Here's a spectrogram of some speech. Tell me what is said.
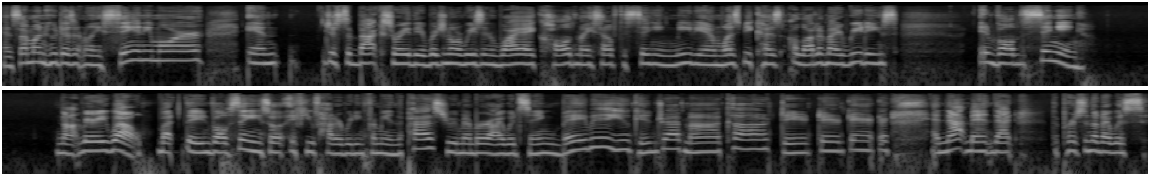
and someone who doesn't really sing anymore? And just a backstory the original reason why I called myself the singing medium was because a lot of my readings involved singing. Not very well, but they involve singing. So if you've had a reading from me in the past, you remember I would sing, Baby, you can drive my car. And that meant that the person that I was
